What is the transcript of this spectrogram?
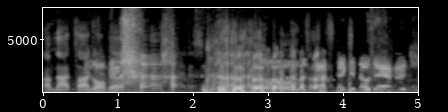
I'm not toxic. on me. guys. Oh, this guy's taking no damage.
